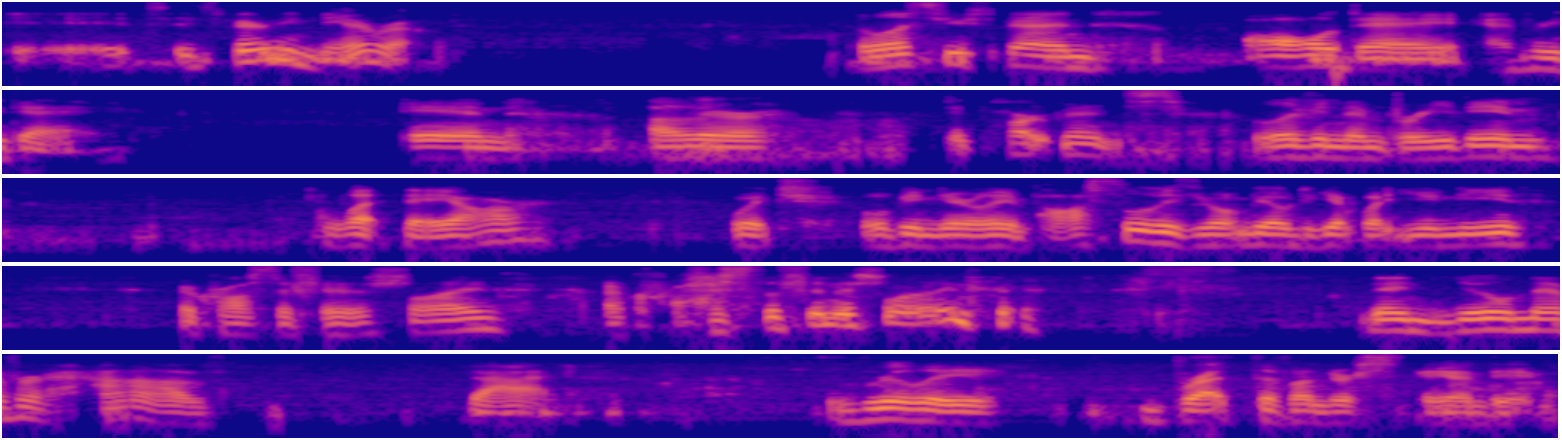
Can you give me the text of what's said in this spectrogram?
it's, it's very narrow. Unless you spend all day, every day in other departments, living and breathing what they are, which will be nearly impossible because you won't be able to get what you need across the finish line, across the finish line, then you'll never have that really breadth of understanding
